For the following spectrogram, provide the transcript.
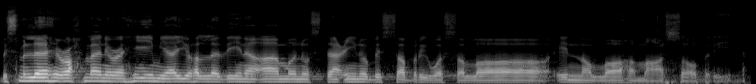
بسم الله الرحمن الرحيم يا أيها الذين آمنوا استعينوا بالصبر والصلاة إن الله مع الصابرين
